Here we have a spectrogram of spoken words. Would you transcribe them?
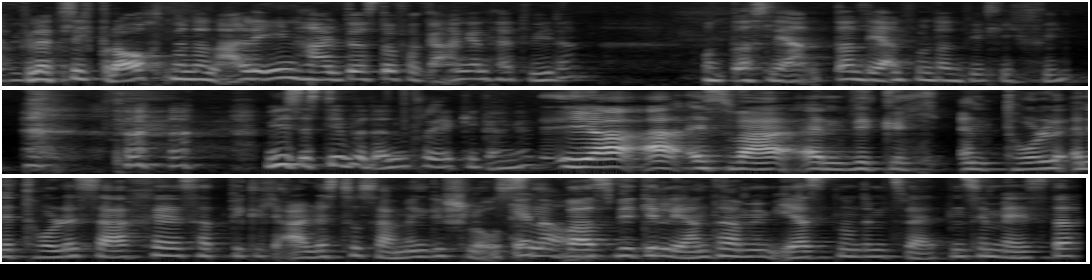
Oh Plötzlich braucht man dann alle Inhalte aus der Vergangenheit wieder. Und das lernt, dann lernt man dann wirklich viel. Wie ist es dir bei deinem Projekt gegangen? Ja, äh, es war ein, wirklich ein toll, eine tolle Sache. Es hat wirklich alles zusammengeschlossen, genau. was wir gelernt haben im ersten und im zweiten Semester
